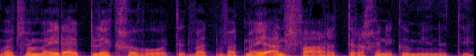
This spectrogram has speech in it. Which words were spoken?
wat vir my daai plek geword het wat wat my aanvaar het terug in die community.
